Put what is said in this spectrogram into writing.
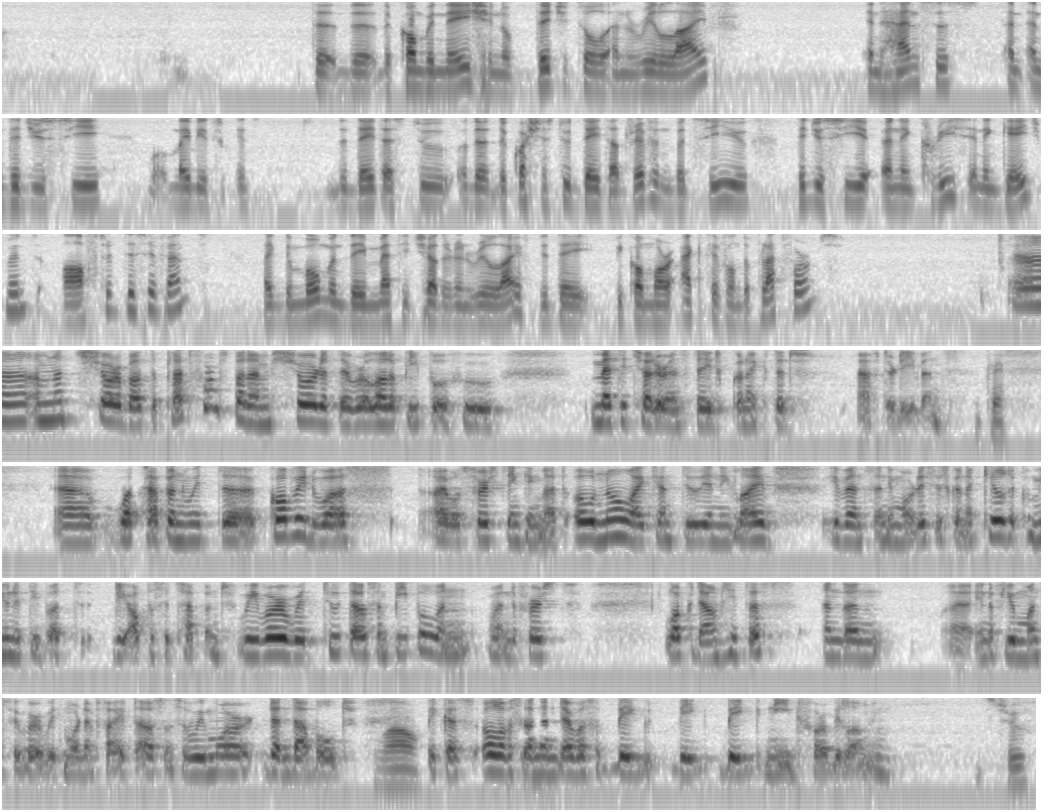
the, the, the combination of digital and real life enhances and, and did you see well, maybe it's it's the data is too the, the question is too data driven but see you did you see an increase in engagement after this event? Like the moment they met each other in real life did they become more active on the platforms? Uh, i'm not sure about the platforms but i'm sure that there were a lot of people who met each other and stayed connected after the event. Okay uh, what happened with uh, COVID was I was first thinking that, oh no, I can't do any live events anymore. This is going to kill the community. But the opposite happened. We were with 2,000 people when, when the first lockdown hit us. And then uh, in a few months, we were with more than 5,000. So we more than doubled. Wow. Because all of a sudden, there was a big, big, big need for belonging. It's true.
